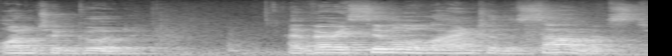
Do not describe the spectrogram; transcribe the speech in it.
onto good. A very similar line to the psalmist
